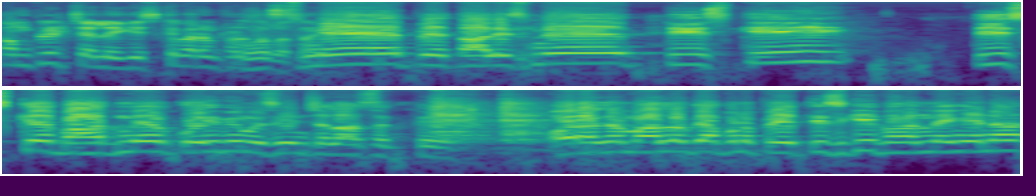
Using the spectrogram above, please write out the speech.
कंप्लीट चलेगी? इसके बारे में पैंतालीस में तीस की तीस के बाद में कोई भी मशीन चला सकते हो। और अगर मान लो कि अपन पैंतीस की बाँध देंगे ना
